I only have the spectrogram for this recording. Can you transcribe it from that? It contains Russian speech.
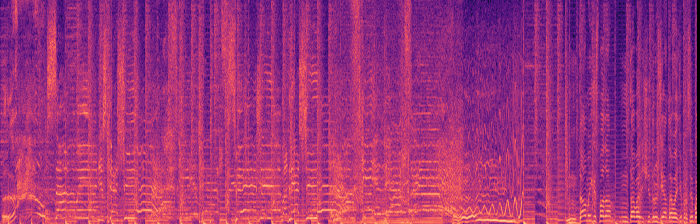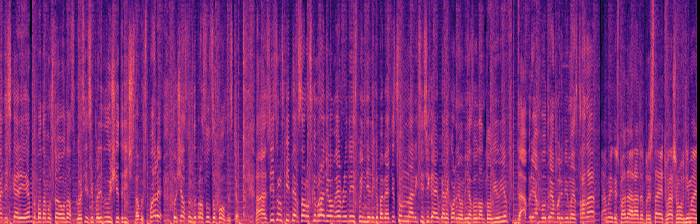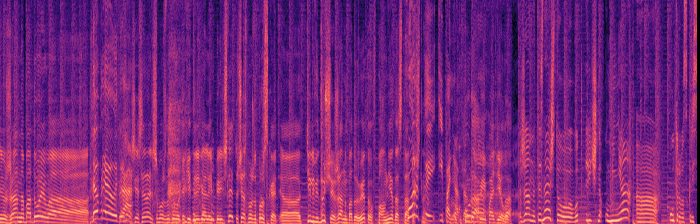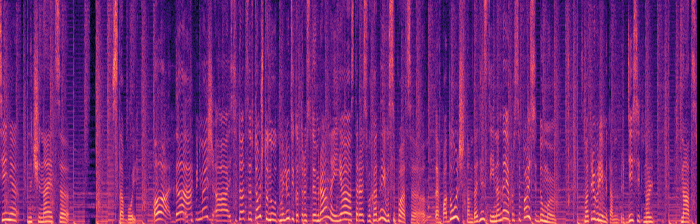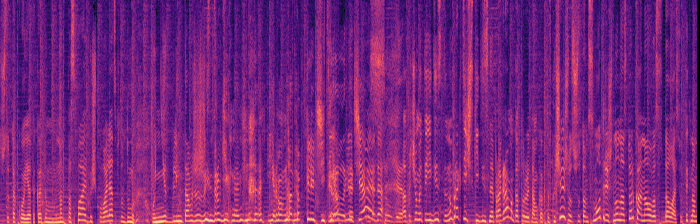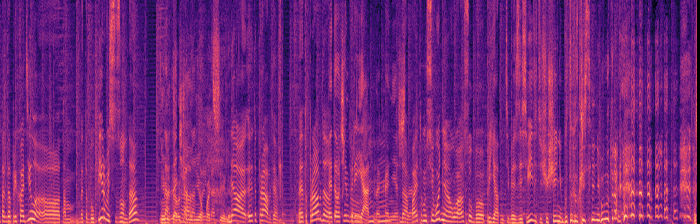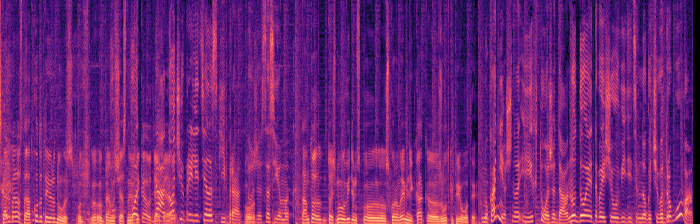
Самые не господа, товарищи, друзья, давайте просыпайтесь скорее, потому что у нас гость, если предыдущие три часа вы спали, то сейчас нужно проснуться полностью. А, здесь русский перс на русском радио, everyday с понедельника по пятницу. Алексей Сигаев, Галя Корнева, меня зовут Антон Юрьев. Да, прям утрям, любимая страна. Дамы и господа, рада представить вашему вниманию Жанна Бадоева. Доброе Ты утро. знаешь, если раньше можно было какие-то регалии перечислять, то сейчас можно просто сказать, э, телеведущая Жанна Бадоева, этого вполне достаточно. Коротко и понятно. Коротко Да, и по делу. да. Жанна, ты знаешь, что вот лично у меня а, утро воскресенья начинается с тобой. А, А да. Ты понимаешь, а, ситуация в том, что ну вот мы люди, которые встаем рано, и я стараюсь в выходные высыпаться ну, там, подольше, там, до 11. И иногда я просыпаюсь и думаю, смотрю время, там, например, 10.015, что такое. Я такая думаю, надо поспать, бы еще поваляться. Потом думаю, о нет, блин, там же жизнь других на, на первом надо включить. И я Круто, включаю, да. супер. А причем это единственная, ну, практически единственная программа, которую там как-то включаешь, вот что там смотришь, ну, настолько она у вас удалась. Вот ты к нам тогда приходила, а, там, это был первый сезон, да? И Да, мы, короче, на нее только. подсели. Да, это правда. Это правда. Это очень что, приятно, мгм. конечно. Да, поэтому сегодня особо приятно тебя здесь видеть. Ощущение, будто воскресенье утро. Скажи, пожалуйста, откуда ты вернулась? Вот, вот прямо сейчас. Наверняка Вот, у тебя... да, такая- ночью прилетела с Кипра Вот. тоже со съемок. Там то, то есть мы увидим ско- в скором времени, как э, живут киприоты. Ну, конечно, и их тоже, да. Но до этого еще увидите много чего другого,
